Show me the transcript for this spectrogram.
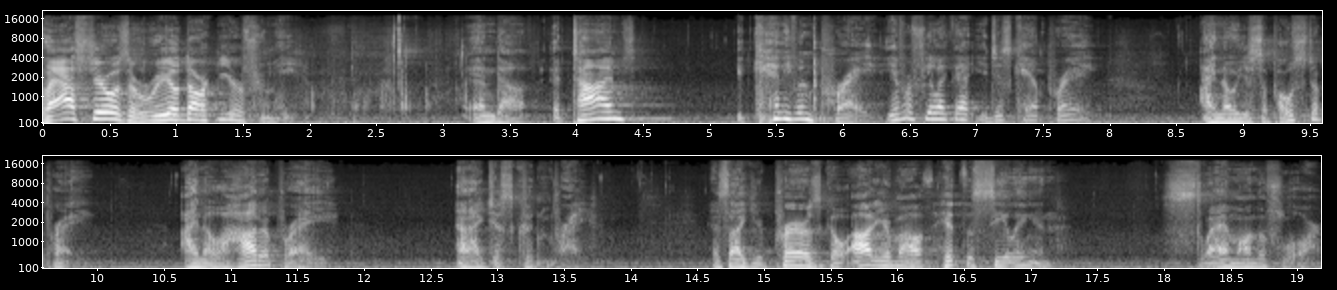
Last year was a real dark year for me. And uh, at times, you can't even pray. You ever feel like that? You just can't pray. I know you're supposed to pray. I know how to pray, and I just couldn't pray. It's like your prayers go out of your mouth, hit the ceiling, and slam on the floor.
